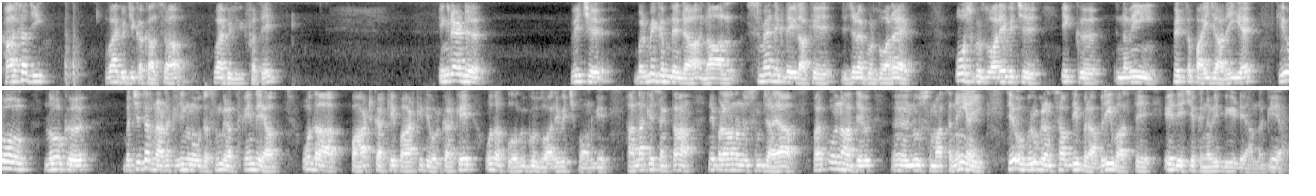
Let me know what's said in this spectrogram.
ਖਾਲਸਾ ਜੀ, ਵਾਹਿਗੁਰੂ ਜੀ ਕਾ ਖਾਲਸਾ, ਵਾਹਿਗੁਰੂ ਜੀ ਕੀ ਫਤਿਹ। ਇੰਗਲੈਂਡ ਵਿੱਚ ਬਰਮਿੰਗਮ ਦੇ ਨਾ- ਨਾਲ ਸਮੈਦਿਕ ਦੇ ਇਲਾਕੇ ਜਿਹੜਾ ਗੁਰਦੁਆਰਾ ਹੈ, ਉਸ ਗੁਰਦੁਆਰੇ ਵਿੱਚ ਇੱਕ ਨਵੀਂ ਪਿਰਤ ਪਾਈ ਜਾ ਰਹੀ ਹੈ ਕਿ ਉਹ ਲੋਕ ਬਚਿੱਤਰ ਨਾਟਕ ਜਿਹਨੂੰ ਉਹ ਦਸਮ ਗ੍ਰੰਥ ਕਹਿੰਦੇ ਆ, ਉਹਦਾ ਪਾਠ ਕਰਕੇ, ਪਾਠ ਕਿਤੇ ਹੋਰ ਕਰਕੇ ਉਹਦਾ ਭੋਗ ਗੁਰਦੁਆਰੇ ਵਿੱਚ ਪਾਉਣਗੇ। ਹਾਲਾਂਕਿ ਸੰਗਤਾਂ ਨੇ ਬੜਾ ਉਹਨਾਂ ਨੂੰ ਸਮਝਾਇਆ, ਪਰ ਉਹਨਾਂ ਦੇ ਨੂੰ ਸਮਤ ਨਹੀਂ ਆਈ ਤੇ ਉਹ ਗੁਰੂ ਗ੍ਰੰਥ ਸਾਹਿਬ ਦੀ ਬਰਾਬਰੀ ਵਾਸਤੇ ਇਹਦੇ 'ਚ ਇੱਕ ਨਵੀਂ ਬੀੜ ਲਿਆਉਣ ਲੱਗੇ ਆ।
